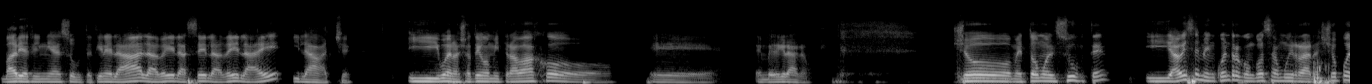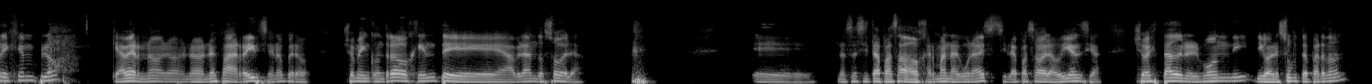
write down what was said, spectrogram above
varias líneas de subte. Tiene la A, la B, la C, la D, la E y la H. Y bueno, yo tengo mi trabajo eh, en Belgrano. Yo me tomo el subte y a veces me encuentro con cosas muy raras. Yo, por ejemplo, que a ver, no, no, no, no es para reírse, ¿no? Pero yo me he encontrado gente hablando sola. eh, no sé si te ha pasado, Germán, alguna vez, si le ha pasado a la audiencia. Yo he estado en el bondi, digo, en el subte, perdón,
